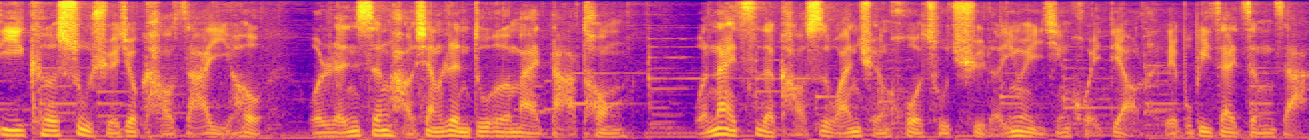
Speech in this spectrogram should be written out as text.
第一科数学就考砸以后，我人生好像任督二脉打通。我那一次的考试完全豁出去了，因为已经毁掉了，也不必再挣扎。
